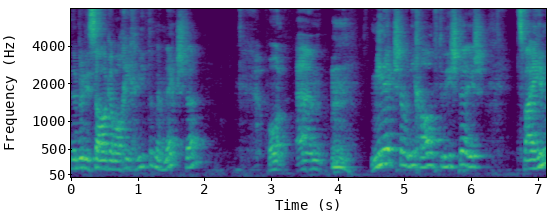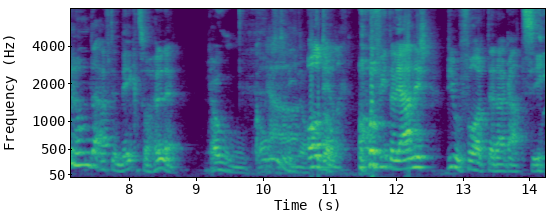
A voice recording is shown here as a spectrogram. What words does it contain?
dann würde ich sagen, mache ich weiter mit dem nächsten. Und ähm, mein nächster, den ich habe auf der Liste ist «Zwei Himmelhunde auf dem Weg zur Hölle». Oh, großes Ja. Vino. Oder Ehrlich. auf Italienisch «Più forte ragazzi».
